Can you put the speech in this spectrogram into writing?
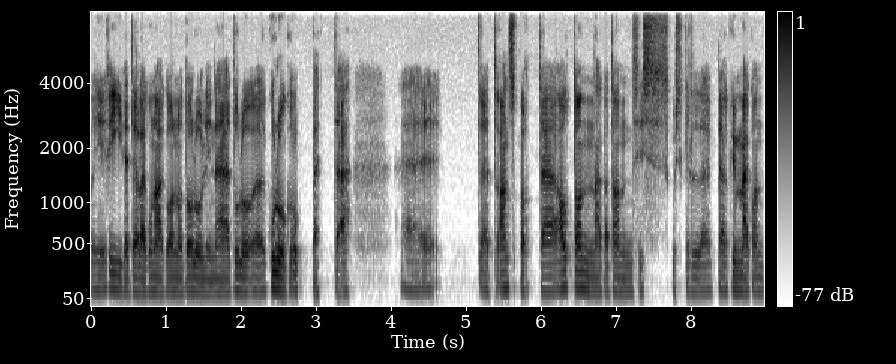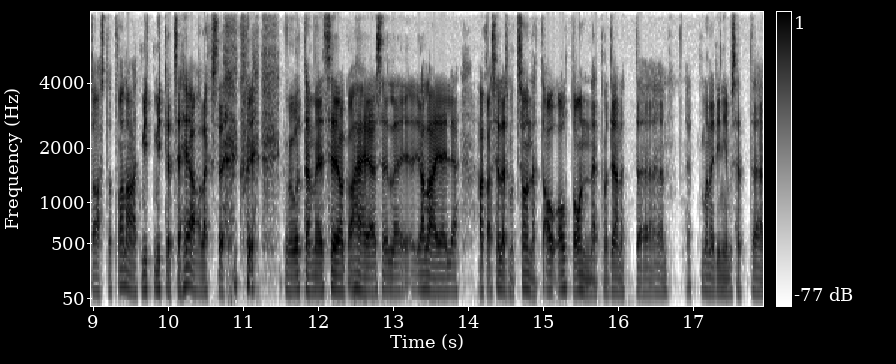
või riided ei ole kunagi olnud oluline tulu, kulugrupp, et äh, transport, äh, auto on, aga ta on siis kuskil pea kümmekond aastat vana, et mitte, mitte et see hea oleks, kui, kui me võtame CO2 ja selle jalajälje, aga selles mõttes on, et auto on, et ma tean, et, et mõned inimesed äh,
